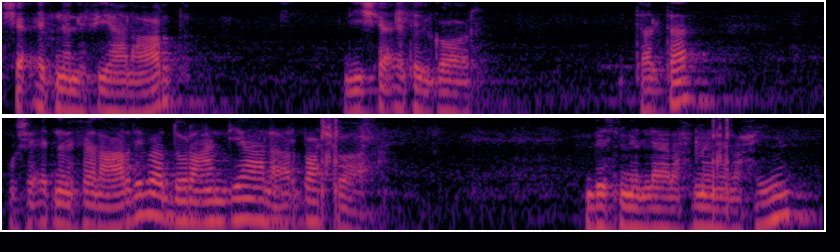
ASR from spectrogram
شقتنا اللي فيها العرض. دي شقة الجار التالتة وشقتنا اللي فيها العرض يبقى الدور عندي على أربع شقق. بسم الله الرحمن الرحيم.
